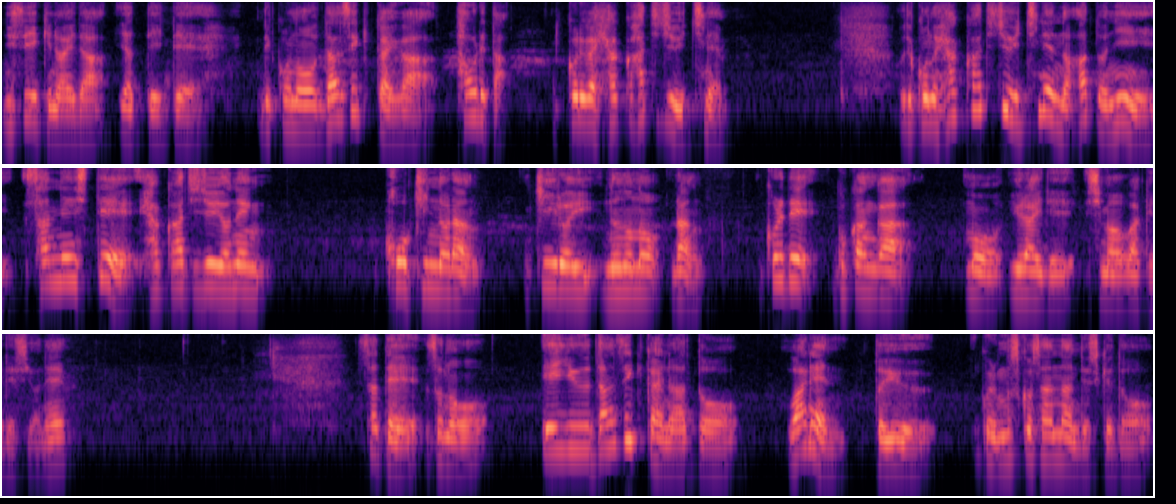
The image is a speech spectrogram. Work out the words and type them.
2世紀の間やっていてでこの男性機械が倒れたこれが181年でこの181年の後に3年して184年黄金の乱黄色い布の乱これで五感がもう揺らいでしまうわけですよね。さてその英雄断石会の後ワレンというこれ息子さんなんですけど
